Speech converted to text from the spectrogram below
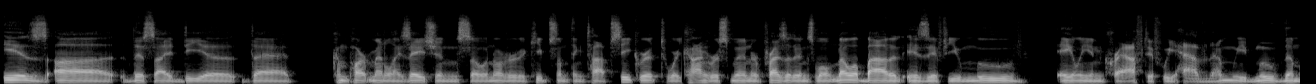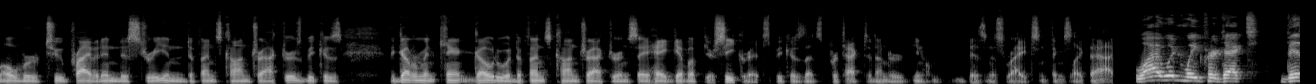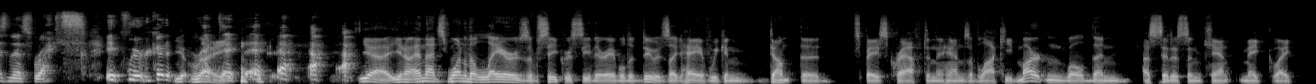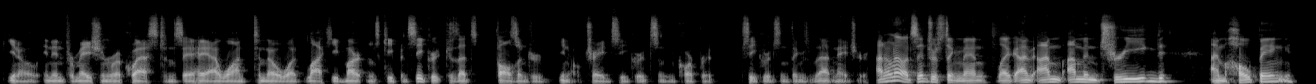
is uh, this idea that compartmentalization. So, in order to keep something top secret to where congressmen or presidents won't know about it, is if you move alien craft, if we have them, we move them over to private industry and defense contractors because the government can't go to a defense contractor and say, "Hey, give up your secrets," because that's protected under you know business rights and things like that. Why wouldn't we protect business rights if we were going to Yeah, right. right? yeah, you know, and that's one of the layers of secrecy they're able to do. It's like, hey, if we can dump the spacecraft in the hands of Lockheed Martin, well, then a citizen can't make like, you know, an information request and say, hey, I want to know what Lockheed Martin's keeping secret because that falls under, you know, trade secrets and corporate secrets and things of that nature. I don't know. It's interesting, man. Like I'm, I'm, I'm intrigued. I'm hoping.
